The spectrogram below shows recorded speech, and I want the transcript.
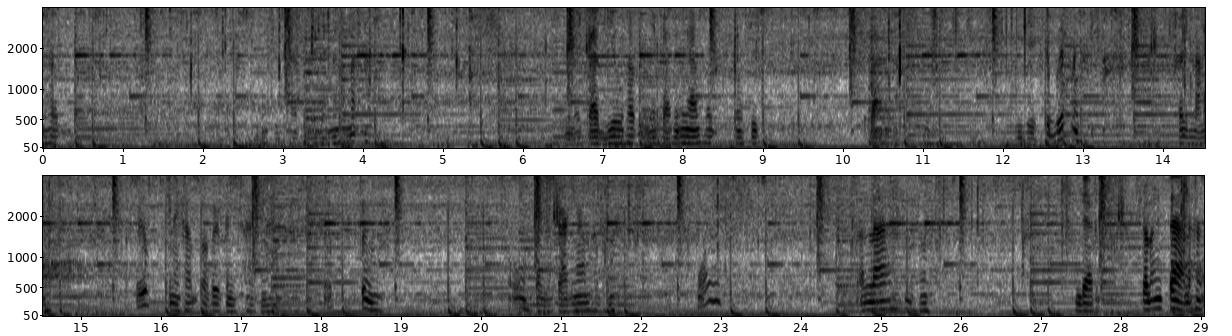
นะครับสิถ่ายไปเลยนะครับรรยากาศวิวครับบรรยากาศงามครับตรงที่ฟ้าเด็กระเบื้องนะค รับข้างหลังปึ๊บนี่ครับเอาไปเป็นฉากนะปึ๊บปึ้งโอ้บรรยากาศงามครับผมโอ้ยสาราแดดกำลังจ้านะฮะ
